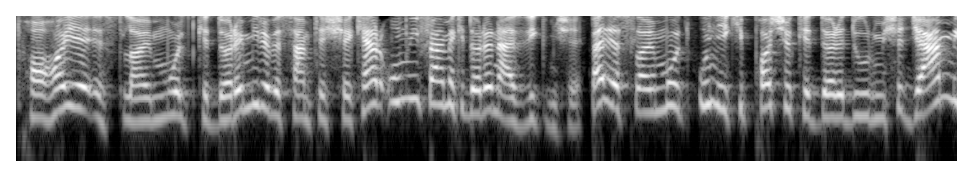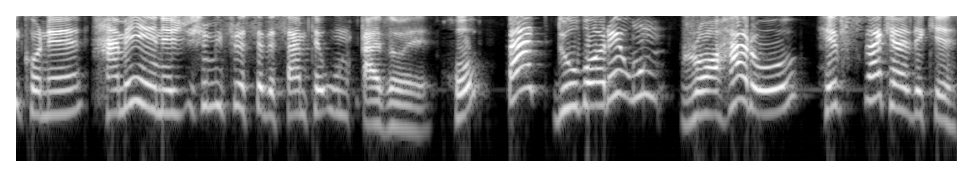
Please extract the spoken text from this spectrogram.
پاهای slime mold که داره میره به سمت شکر اون می‌فهمه که داره نزدیک میشه. بعد اسلایم مولد اون یکی پاشو که داره دور میشه جمع می‌کنه همه انرژیشو میفرسته به سمت اون غذاه. خب بعد دوباره اون راه رو حفظ نکرده که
